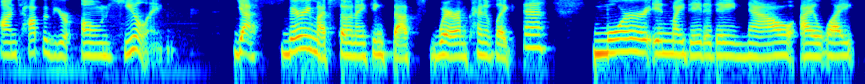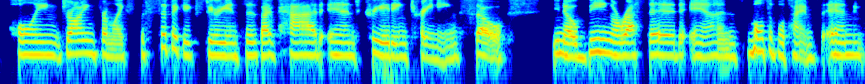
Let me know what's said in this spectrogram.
on top of your own healing. Yes, very much so. And I think that's where I'm kind of like, eh, more in my day to day now. I like pulling, drawing from like specific experiences I've had and creating training. So, you know, being arrested and multiple times and Mhm.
